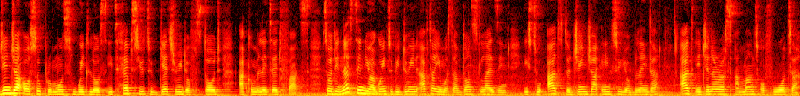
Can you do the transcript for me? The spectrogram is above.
Ginger also promotes weight loss. It helps you to get rid of stored accumulated fats. So the next thing you are going to be doing after you must have done slicing is to add the ginger into your blender. Add a generous amount of water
